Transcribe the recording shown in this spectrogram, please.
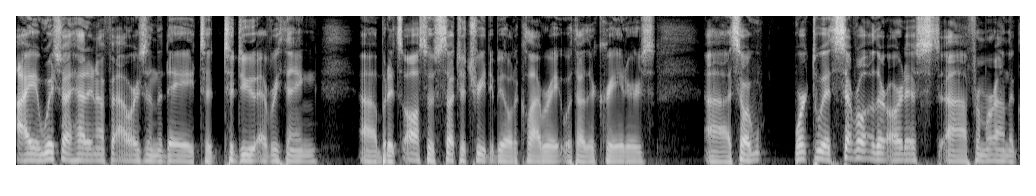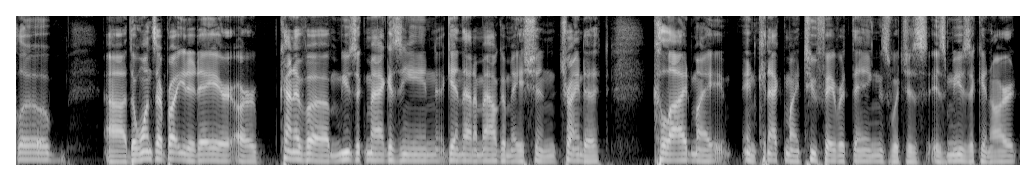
I wish I had enough hours in the day to to do everything, uh, but it's also such a treat to be able to collaborate with other creators. Uh, so I worked with several other artists uh, from around the globe. Uh, the ones I brought you today are, are kind of a music magazine. Again, that amalgamation, trying to collide my and connect my two favorite things, which is is music and art.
